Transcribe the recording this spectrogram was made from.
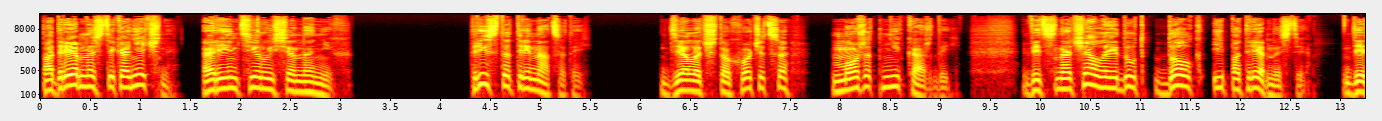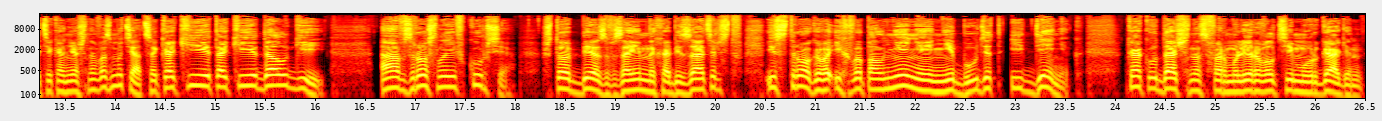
Потребности конечны, ориентируйся на них. 313. Делать, что хочется, может не каждый. Ведь сначала идут долг и потребности — Дети, конечно, возмутятся. Какие такие долги? А взрослые в курсе, что без взаимных обязательств и строгого их выполнения не будет и денег. Как удачно сформулировал Тимур Гагин,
